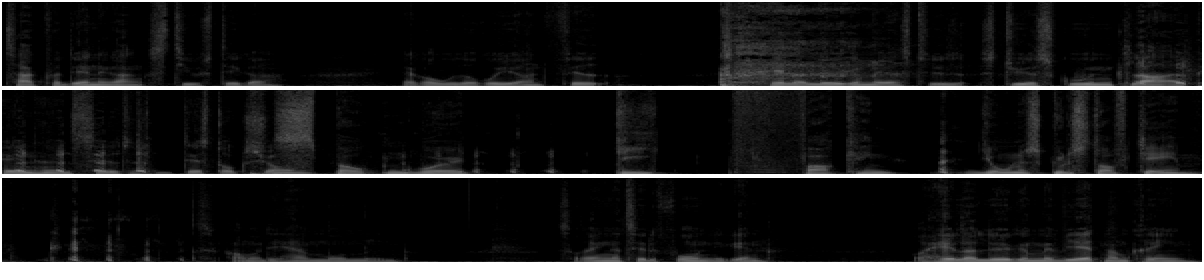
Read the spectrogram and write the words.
Tak for denne gang, stivstikker. Jeg går ud og ryger en fed. Held og lykke med at styre, styre skuden klar af pænhedens selvdestruktion. Spoken word. Geek. Fucking Jonas Gyldstof Jam. Så kommer det her mumlen. Så ringer telefonen igen. Og held og lykke med Vietnamkrigen.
